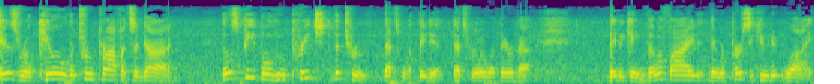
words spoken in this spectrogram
Israel killed the true prophets of God. Those people who preached the truth, that's what they did. That's really what they were about. They became vilified, they were persecuted. Why?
